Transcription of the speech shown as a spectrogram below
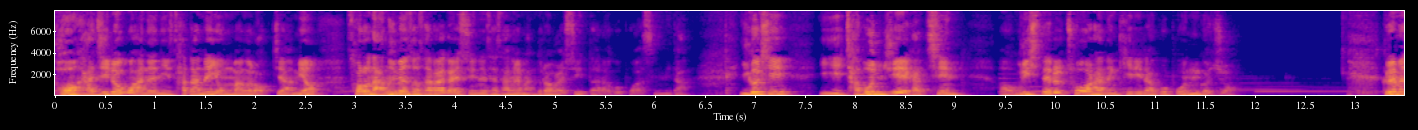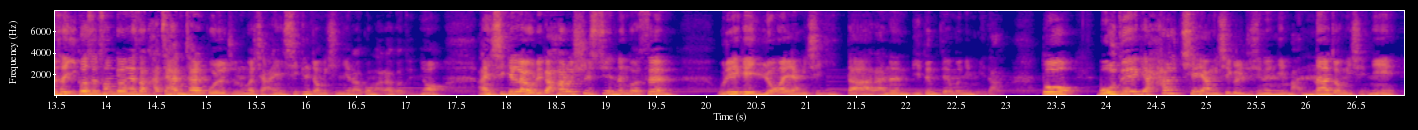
더 가지려고 하는 이 사단의 욕망을 억제하며 서로 나누면서 살아갈 수 있는 세상을 만들어갈 수 있다라고 보았습니다. 이것이 이 자본주의에 갇힌 어, 우리 시대를 초월하는 길이라고 본 거죠. 그러면서 이것을 성경에서 가장 잘 보여주는 것이 안식일 정신이라고 말하거든요. 안식일날 우리가 하루 쉴 수 있는 것은 우리에게 일용할 양식이 있다라는 믿음 때문입니다. 또 모두에게 하루치의 양식을 주시는 이 만나 정신이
